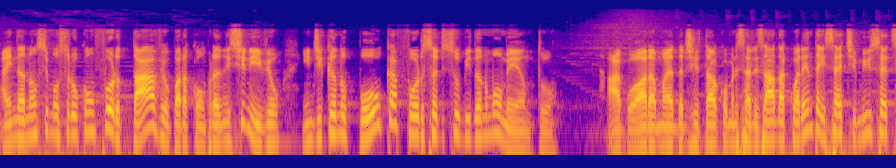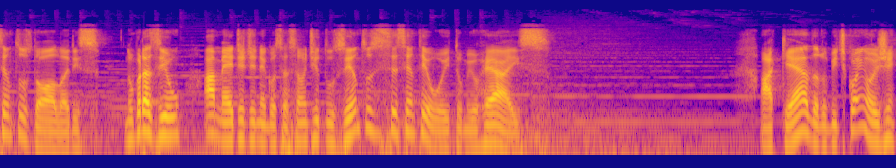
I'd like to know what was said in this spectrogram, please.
ainda não se mostrou confortável para compra neste nível, indicando pouca força de subida no momento. Agora a moeda digital comercializada a 47.700 dólares. No Brasil, a média de negociação é de 268 mil reais. A queda do Bitcoin hoje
